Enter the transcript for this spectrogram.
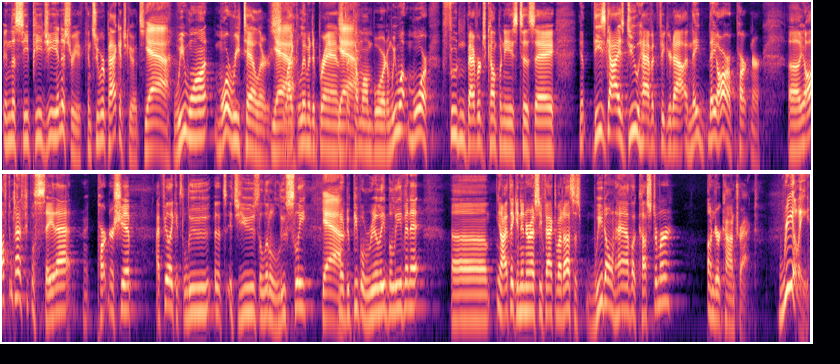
in the CPG industry, consumer packaged goods. Yeah. We want more retailers yeah. like limited brands yeah. to come on board. And we want more food and beverage companies to say, you know, these guys do have it figured out and they, they are a partner. Uh, you know, oftentimes people say that right? partnership. I feel like it's, loo- it's, it's used a little loosely. Yeah. You know, do people really believe in it? Uh, you know, I think an interesting fact about us is we don't have a customer under contract. Really?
